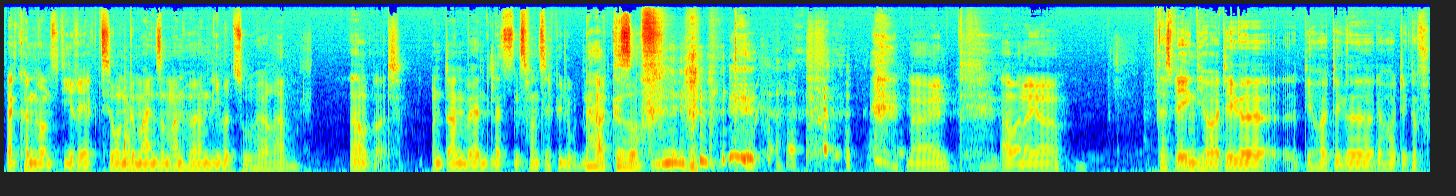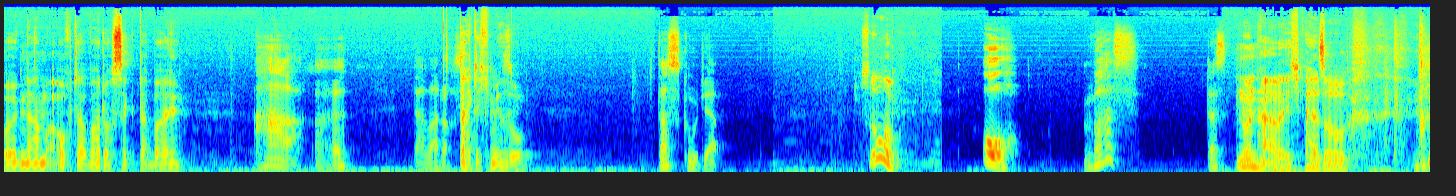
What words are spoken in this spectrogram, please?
Dann können wir uns die Reaktion gemeinsam anhören, liebe Zuhörer. Oh Gott. Und dann werden die letzten 20 Minuten hart gesoffen. Nein, aber naja. Deswegen die heutige, die heutige, der heutige Folgenname auch, da war doch Sekt dabei. Ah, aha. Da war doch Sekt Dachte ich mir so. Das ist gut, ja. So. Oh. Was? Das. Nun habe ich also. Ach,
